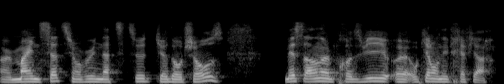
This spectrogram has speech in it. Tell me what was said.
mindset, si on veut, une attitude que d'autres choses. Mais ça donne un produit auquel on est très fier.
